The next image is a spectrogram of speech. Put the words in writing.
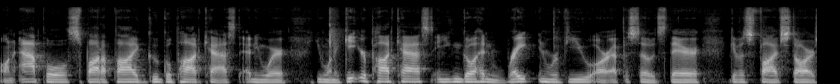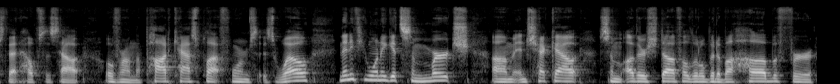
on Apple, Spotify, Google Podcast, anywhere you want to get your podcast, and you can go ahead and rate and review our episodes there. Give us five stars. That helps us out over on the podcast platforms as well. And then if you want to get some merch um, and check out some other stuff, a little bit of a hub for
